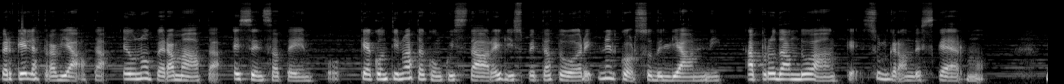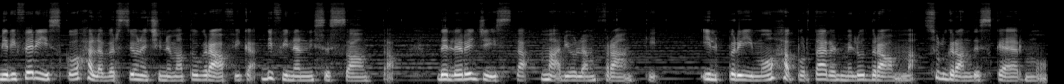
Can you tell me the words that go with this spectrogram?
perché La Traviata è un'opera amata e senza tempo, che ha continuato a conquistare gli spettatori nel corso degli anni, approdando anche sul grande schermo. Mi riferisco alla versione cinematografica di fine anni 60 del regista Mario Lanfranchi, il primo a portare il melodramma sul grande schermo.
